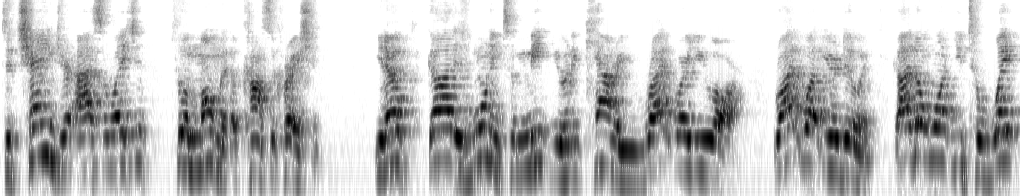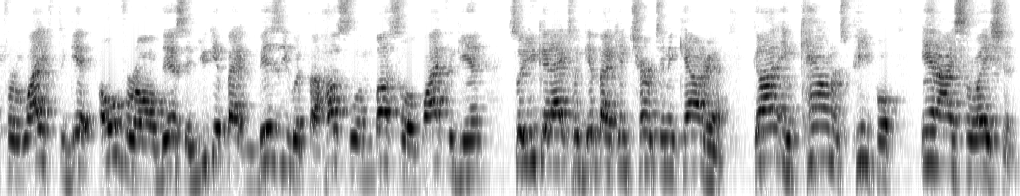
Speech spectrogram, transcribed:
to change your isolation to a moment of consecration. You know, God is wanting to meet you and encounter you right where you are. Right what you're doing. God don't want you to wait for life to get over all this and you get back busy with the hustle and bustle of life again so you can actually get back in church and encounter Him. God encounters people in isolation.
